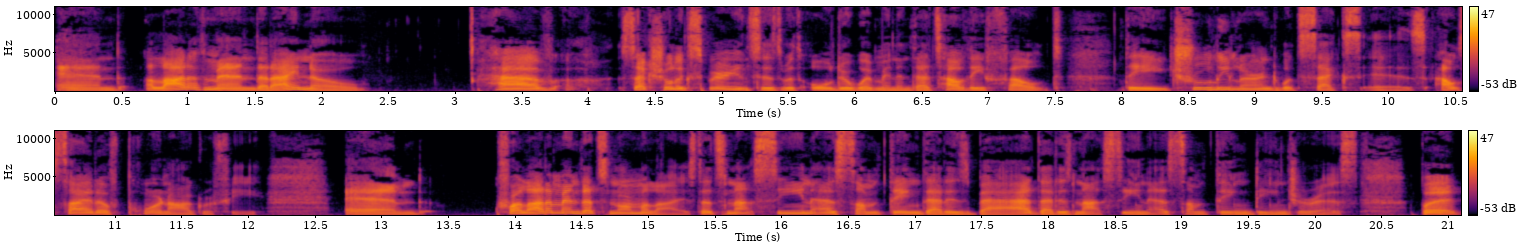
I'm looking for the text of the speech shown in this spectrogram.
And a lot of men that I know have sexual experiences with older women, and that's how they felt. They truly learned what sex is outside of pornography. And for a lot of men, that's normalized. That's not seen as something that is bad. That is not seen as something dangerous. But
